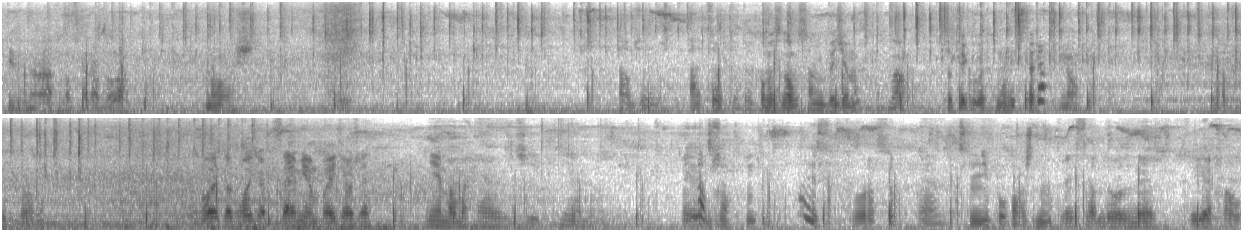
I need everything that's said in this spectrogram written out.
sztywna atmosfera była. No właśnie. Dobrze, a co to? Tylko my znowu sami będziemy? No, Co ty mówisz? Mówisz serio? no. Pierdolę. Wo- Do Wojcia pisałem i on powiedział, że nie mam chęci, nie mam. No dobrze. No to jest po prostu Chęci. niepoważny. Krystian Dulny wyjechał.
